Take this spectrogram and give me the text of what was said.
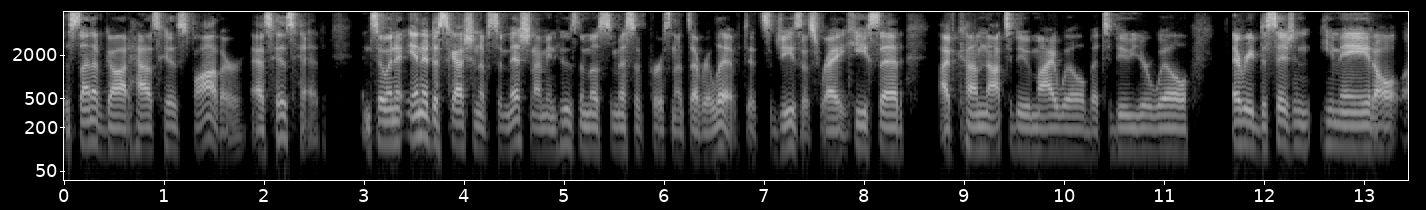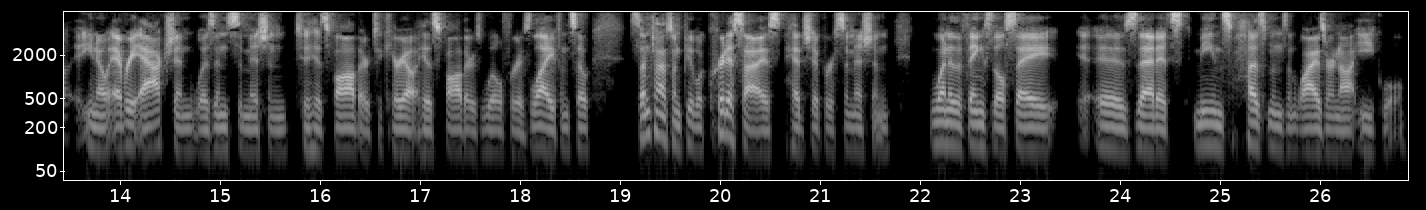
the Son of God, has his Father as his head. And so in a, in a discussion of submission, I mean, who's the most submissive person that's ever lived? It's Jesus, right? He said, I've come not to do my will, but to do your will every decision he made, all, you know, every action was in submission to his father to carry out his father's will for his life. And so sometimes when people criticize headship or submission, one of the things they'll say is that it means husbands and wives are not equal.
